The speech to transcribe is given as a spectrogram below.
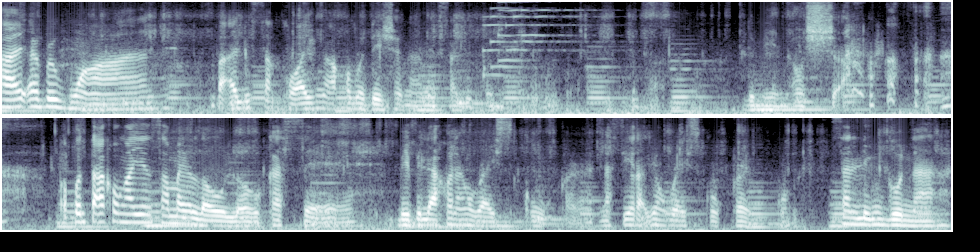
Hi everyone! Paalis ako. Ayun nga accommodation namin sa likod. Luminaw siya. Papunta ako ngayon sa may lolo kasi bibili ako ng rice cooker. Nasira yung rice cooker ko. Isang linggo na.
